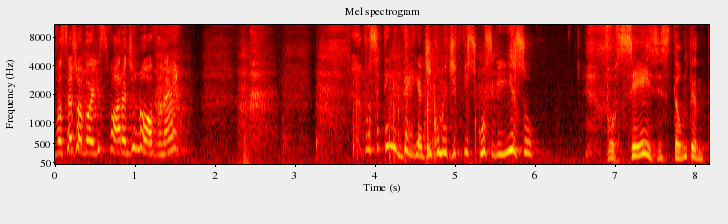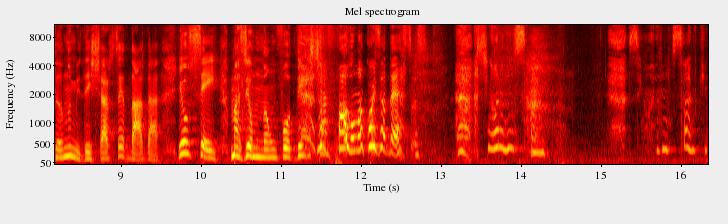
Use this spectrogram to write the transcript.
Você jogou eles fora de novo, né? Você tem ideia de como é difícil conseguir isso? Vocês estão tentando me deixar sedada. Eu sei, mas eu não vou deixar. Não fala uma coisa dessas. A senhora não sabe. A senhora não sabe o que.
